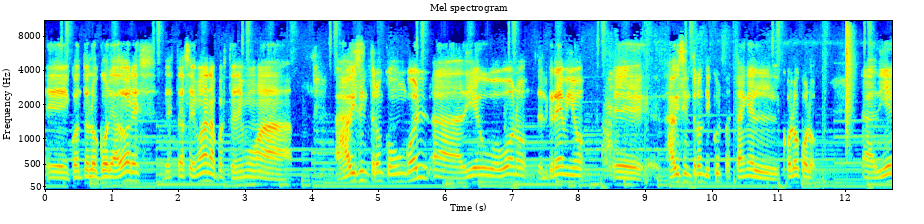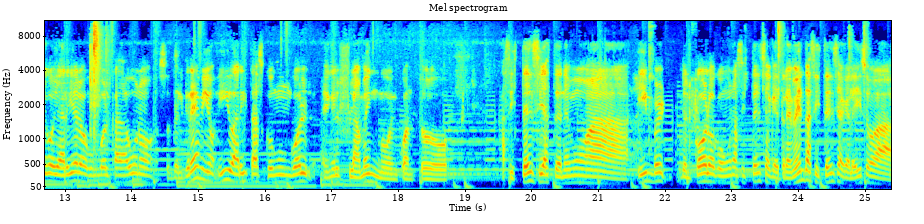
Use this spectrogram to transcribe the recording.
Eh, en cuanto a los goleadores de esta semana, pues tenemos a, Javi Cintrón con un gol, a Diego Bobono del gremio, eh, Javi Cintrón, disculpa, está en el Colo Colo, a Diego y Arielo un gol cada uno del gremio. Y Varitas con un gol en el Flamengo. En cuanto a asistencias, tenemos a Invert del Colo con una asistencia, que tremenda asistencia que le hizo a,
